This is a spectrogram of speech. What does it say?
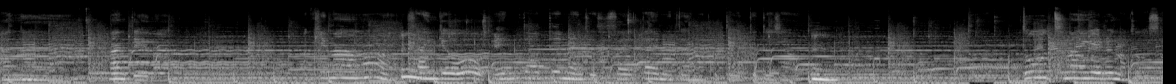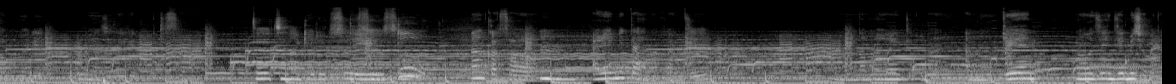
あのなんていうの？沖縄の産業をエンターテインメントで支えたいみたいなこと言ってたじゃん。うん。どうつなげるのかがさあんまりイメージできなくてさ。どうつなげるっていうとなんかさ、うん。あれみたいな感じ？うん名前が言ってこない。あの芸能人事務所みたいな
